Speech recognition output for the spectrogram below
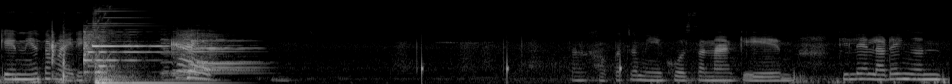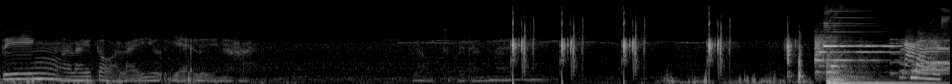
เกมนี้สมัยเด็กจ เขาก็จะมีโฆษณาเกม ที่เล่นแล้วได้เงินจริง อะไรต่ออะไรเยอะแยะเลยนะคะ เราจะไปทางไหน Nice.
